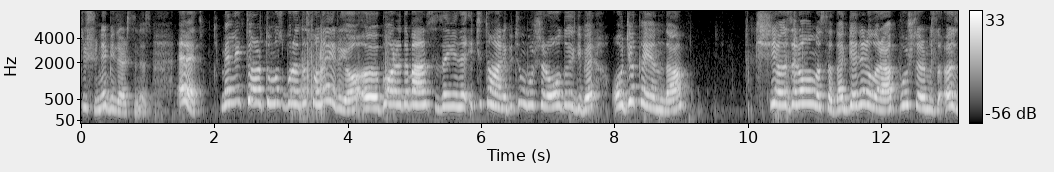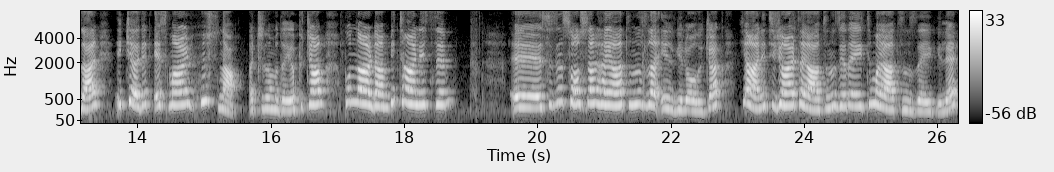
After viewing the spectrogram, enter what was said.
düşünebilirsiniz. Evet Melek tortumuz burada sona eriyor. Ee, bu arada ben size yine iki tane bütün burçlar olduğu gibi Ocak ayında kişiye özel olmasa da genel olarak burçlarımızı özel iki adet Esmaül Hüsna açılımı da yapacağım. Bunlardan bir tanesi e, sizin sosyal hayatınızla ilgili olacak. Yani ticaret hayatınız ya da eğitim hayatınızla ilgili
